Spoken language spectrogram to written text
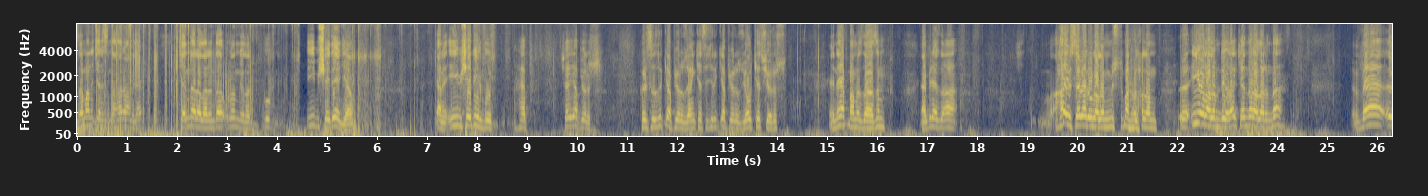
zaman içerisinde haramiler kendi aralarında ulan diyorlar bu iyi bir şey değil ya. Yani iyi bir şey değil bu hep şey yapıyoruz. Hırsızlık yapıyoruz, yan kesicilik yapıyoruz, yol kesiyoruz. E ne yapmamız lazım? Yani biraz daha hayırsever olalım, Müslüman olalım, e, iyi olalım diyorlar kendi aralarında. Ve e,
